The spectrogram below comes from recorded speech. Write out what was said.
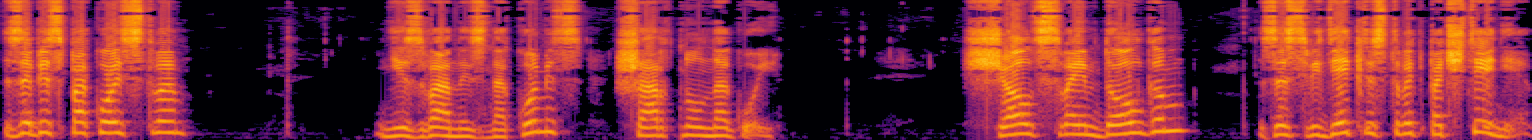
за беспокойство!» Незваный знакомец шаркнул ногой. «Счел своим долгом засвидетельствовать почтение.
